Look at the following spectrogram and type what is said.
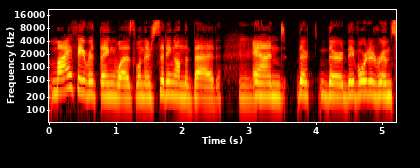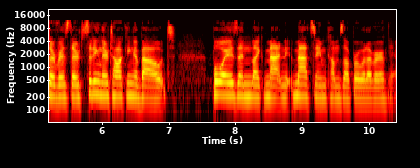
my favorite thing was when they're sitting on the bed Mm. and they're they're they've ordered room service. They're sitting there talking about boys and like Matt Matt's name comes up or whatever. Yeah.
